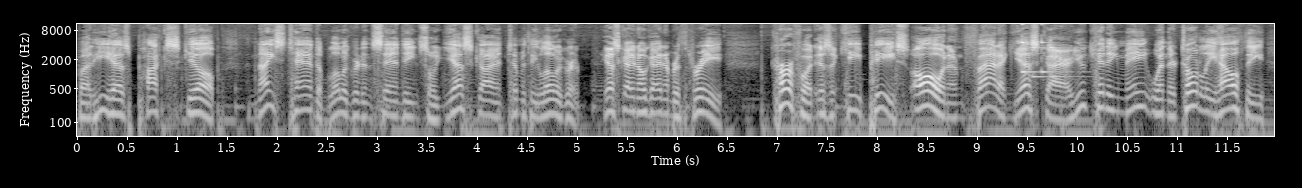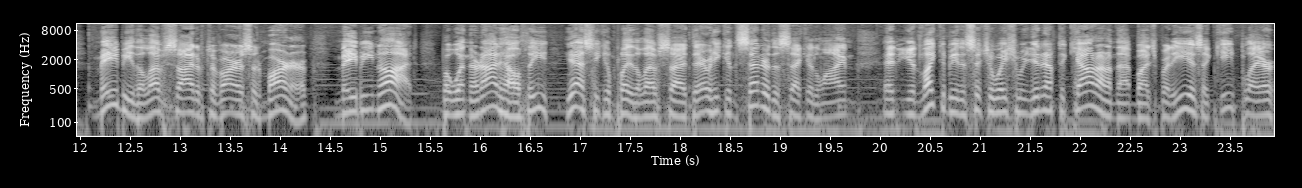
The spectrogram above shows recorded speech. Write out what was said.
but he has puck skill. Nice tandem, Liljegren and Sandin. So yes guy and Timothy Liljegren. Yes guy, no guy. Number three, Kerfoot is a key piece. Oh, an emphatic yes guy. Are you kidding me? When they're totally healthy, maybe the left side of Tavares and Marner, maybe not. But when they're not healthy, yes, he can play the left side there. He can center the second line, and you'd like to be in a situation where you didn't have to count on him that much. But he is a key player.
